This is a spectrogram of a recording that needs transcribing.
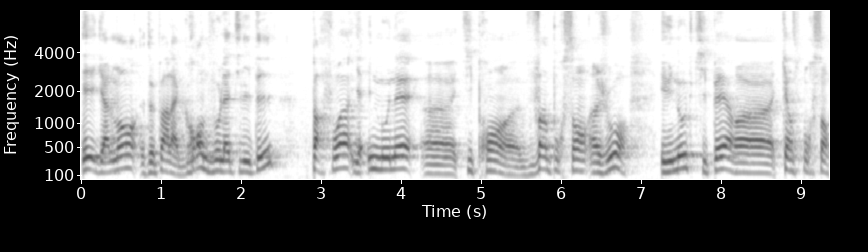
Et également, de par la grande volatilité, parfois il y a une monnaie euh, qui prend 20% un jour et une autre qui perd 15%.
